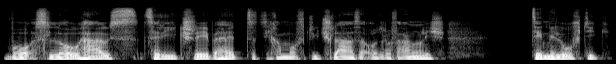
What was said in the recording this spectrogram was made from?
der Slow House-Serie geschrieben hat. Die kann man auf Deutsch lesen oder auf Englisch. Ziemlich lustig,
